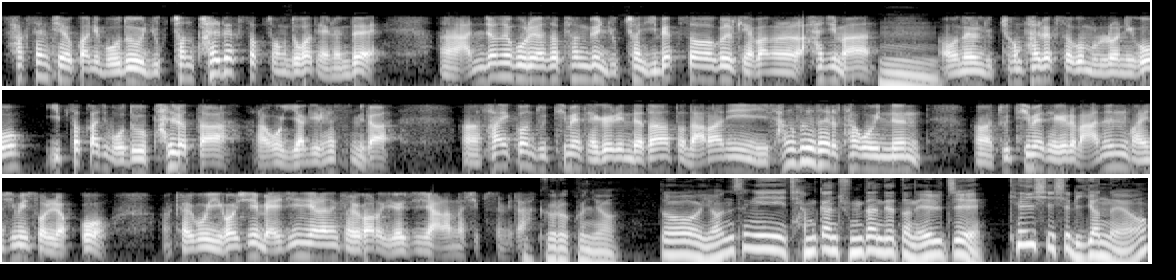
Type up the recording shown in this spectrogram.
학생체육관이 모두 6,800석 정도가 되는데 어, 안전을 고려해서 평균 6,200석을 개방을 하지만 음. 오늘 6,800석은 물론이고 입석까지 모두 팔렸다라고 이야기를 했습니다. 어, 상위권 두 팀의 대결인데다 또 나란히 상승세를 타고 있는 어, 두 팀의 대결에 많은 관심이 쏠렸고 결국 이것이 매진이라는 결과로 이어지지 않았나 싶습니다. 그렇군요. 또 연승이 잠깐 중단됐던 LG, KCC를 이겼네요.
